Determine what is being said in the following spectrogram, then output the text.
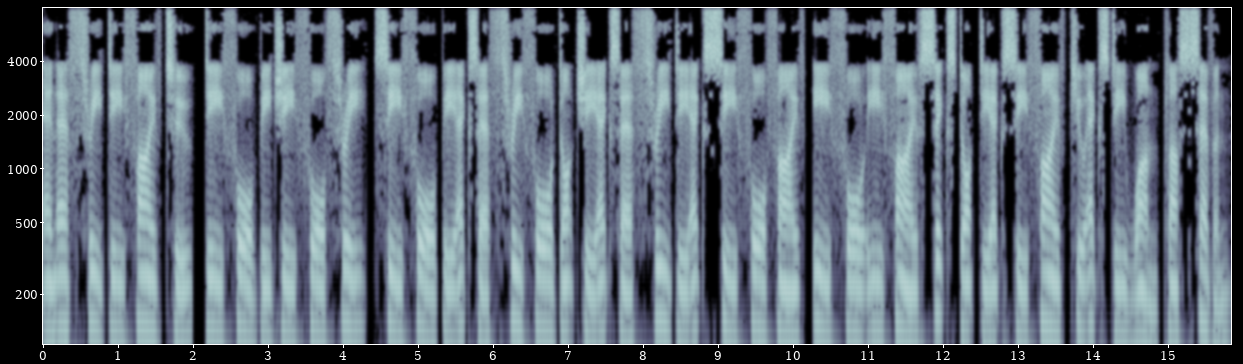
NF3D52 D4BG43 C4BXF34.GXF3DXC45 E4E56.DXC5 QXD1 plus 7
